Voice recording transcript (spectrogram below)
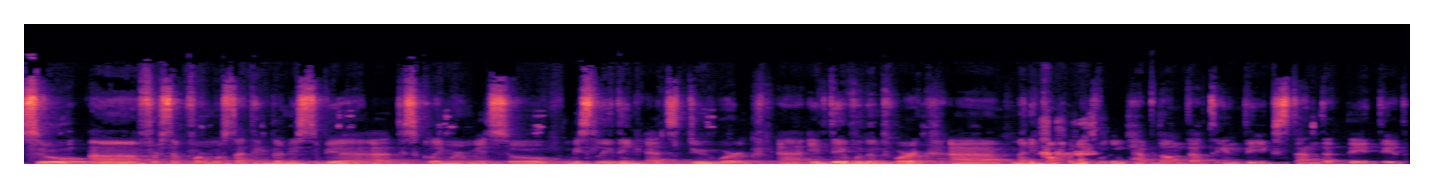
So uh, first and foremost, I think there needs to be a, a disclaimer made. So misleading ads do work. Uh, if they wouldn't work, uh, many companies wouldn't have done that in the extent that they did.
